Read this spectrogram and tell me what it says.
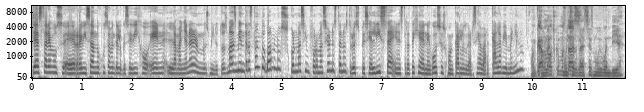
Ya estaremos eh, revisando justamente lo que se dijo en la mañana en unos minutos más. Mientras tanto, vámonos con más información. Está nuestro especialista en estrategia de negocios, Juan Carlos García Barcala. Bienvenido. Juan Carlos, ¿cómo estás? Muchas gracias, muy buen día.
